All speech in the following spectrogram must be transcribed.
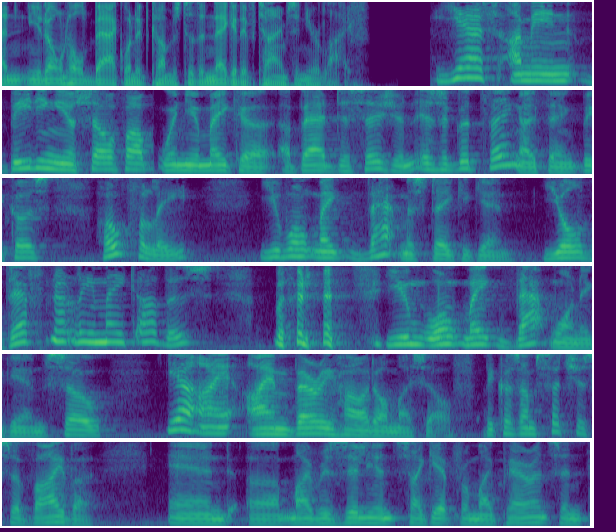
and you don't hold back when it comes to the negative times in your life. Yes, I mean, beating yourself up when you make a, a bad decision is a good thing, I think, because hopefully you won't make that mistake again. You'll definitely make others, but you won't make that one again. So, yeah, I, I'm very hard on myself because I'm such a survivor and uh, my resilience I get from my parents, and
